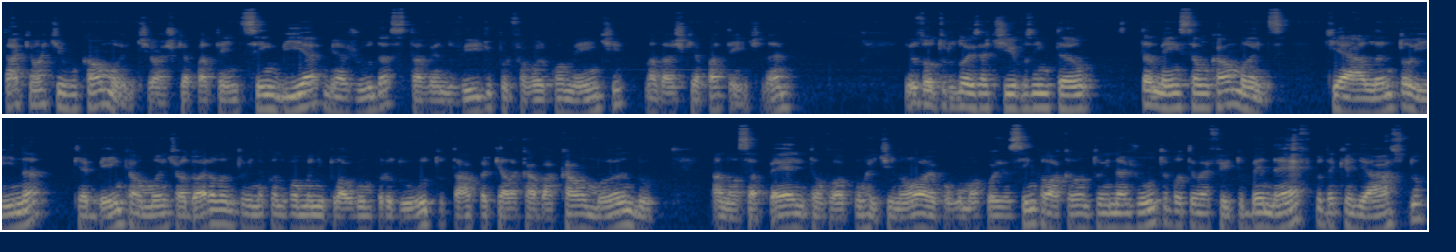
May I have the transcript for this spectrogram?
tá? que é um ativo calmante. Eu acho que a patente Sembia me ajuda, se está vendo o vídeo, por favor comente, mas acho que é a patente, né? E os outros dois ativos, então, também são calmantes, que é a lantoína, que é bem calmante, eu adoro a lantoína quando vou manipular algum produto, tá? Porque ela acaba acalmando a nossa pele, então coloca um retinol, alguma coisa assim, coloca a lantoína junto, eu vou ter um efeito benéfico daquele ácido,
